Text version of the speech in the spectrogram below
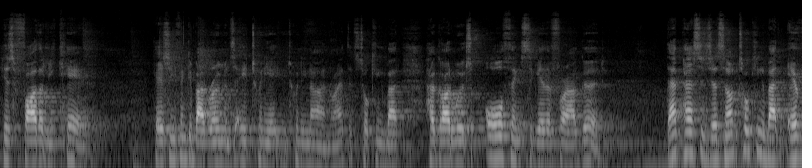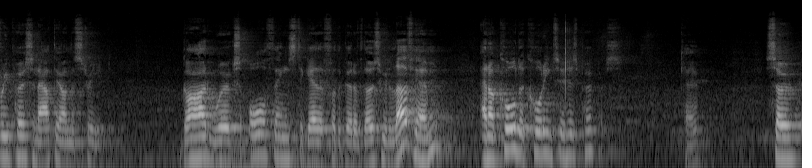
his fatherly care. Okay, so you think about Romans 8, 28 and 29, right? That's talking about how God works all things together for our good. That passage is not talking about every person out there on the street. God works all things together for the good of those who love him and are called according to his purpose. Okay? So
